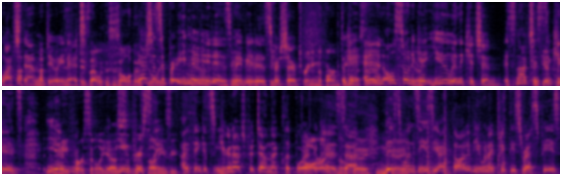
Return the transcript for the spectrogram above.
watch them doing it. Is that what this is all about? Yeah, just a, maybe yeah. it is. Maybe it is for sure. Training the farm team. Okay, and also to yeah. get you in the kitchen. It's not just the kids. Me, me personally, yes. You personally. It's not easy. I think it's you're gonna have to put down that clipboard all because right. okay. Uh, this one's easy. I thought of you when I picked these recipes.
